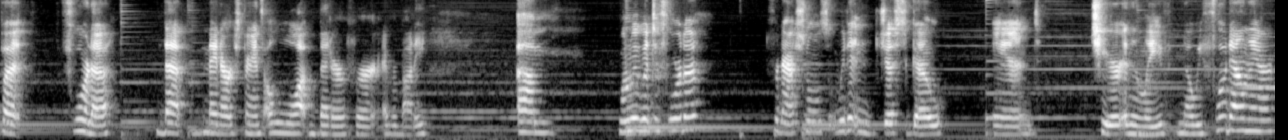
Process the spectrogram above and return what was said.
But Florida, that made our experience a lot better for everybody. Um, when we went to Florida for nationals, we didn't just go and cheer and then leave. No, we flew down there.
